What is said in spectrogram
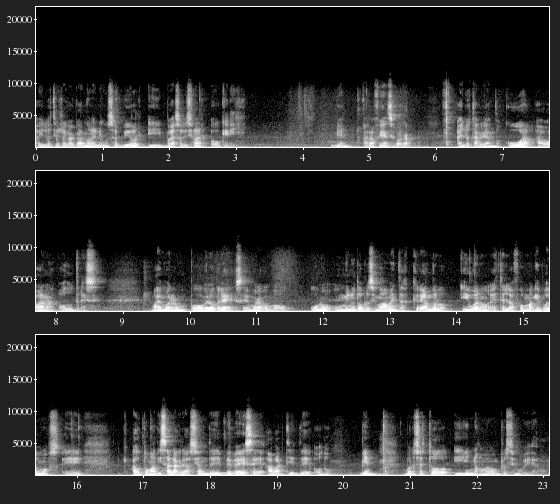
ahí lo estoy recalcando, no hay ningún servidor y voy a seleccionar OK. Bien, ahora fíjense para acá, ahí lo está creando Cuba, Habana, Odoo 13. Va a demorar un poco que lo cree, se demora como uno, un minuto aproximadamente creándolo y bueno, esta es la forma que podemos eh, automatizar la creación de BBS a partir de Odoo. Bien, bueno, eso es todo y nos vemos en un próximo video.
